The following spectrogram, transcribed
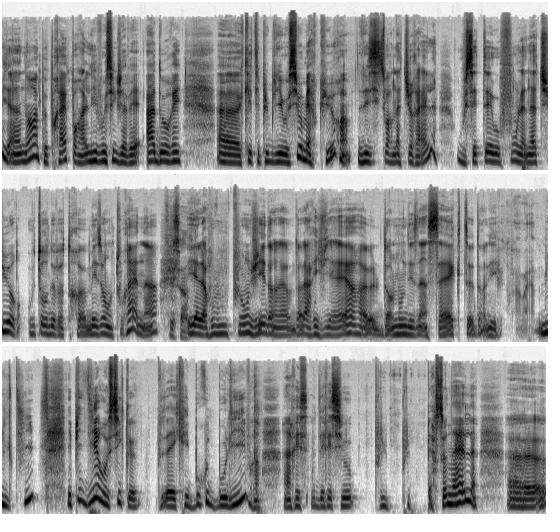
il y a un an à peu près, pour un livre aussi que j'avais adoré, euh, qui était publié aussi au Mercure, Les histoires naturelles, où c'était au fond la nature autour de votre maison en Touraine. hein. Ça. Et alors, vous vous plongiez dans la, dans la rivière, euh, dans le monde des insectes, dans les enfin, voilà, multi. Et puis dire aussi que vous avez écrit beaucoup de beaux livres, un réc- des récits plus, plus personnels, euh,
